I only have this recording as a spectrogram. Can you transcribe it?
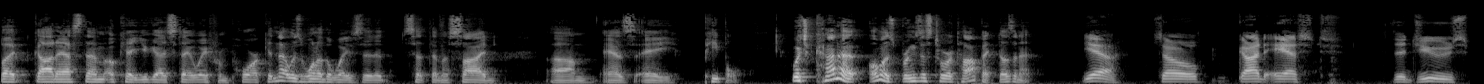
but God asked them, okay, you guys stay away from pork. And that was one of the ways that it set them aside, um, as a people, which kind of almost brings us to our topic, doesn't it? Yeah. So God asked the Jews,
